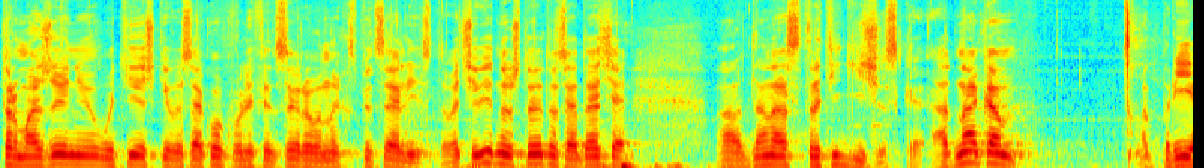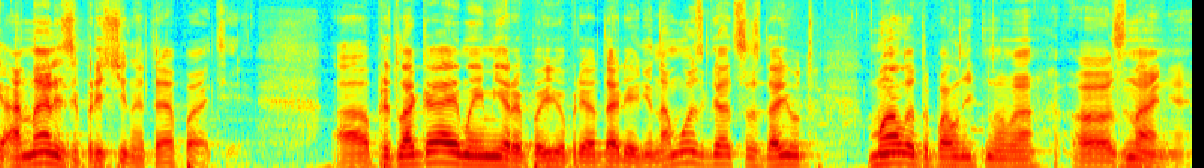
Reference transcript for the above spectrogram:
торможению утечки высококвалифицированных специалистов. Очевидно, что эта задача а, для нас стратегическая. Однако при анализе причин этой апатии а, предлагаемые меры по ее преодолению, на мой взгляд, создают мало дополнительного знания.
